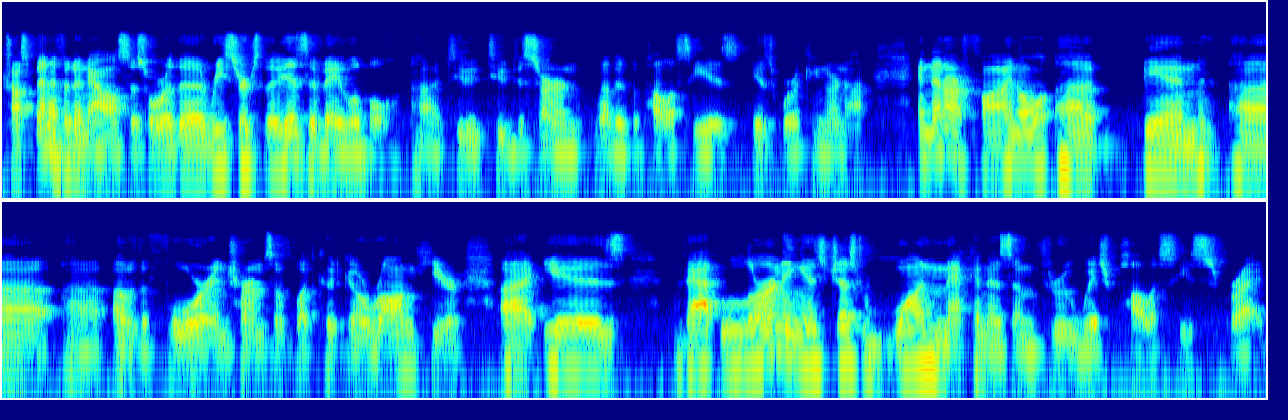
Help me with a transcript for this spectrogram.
cost benefit analysis or the research that is available uh, to to discern whether the policy is is working or not. And then our final bin uh, uh, of the four in terms of what could go wrong here uh, is that learning is just one mechanism through which policies spread.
